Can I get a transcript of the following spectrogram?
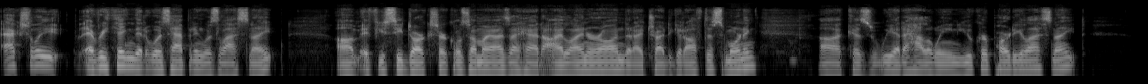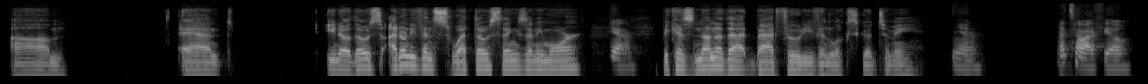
actually, everything that was happening was last night. Um, if you see dark circles on my eyes, I had eyeliner on that I tried to get off this morning because uh, we had a Halloween euchre party last night. Um, and you know those i don't even sweat those things anymore yeah because none of that bad food even looks good to me yeah that's how i feel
